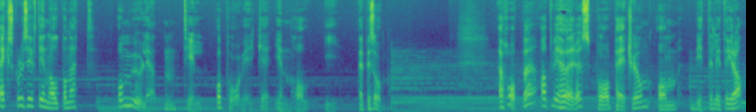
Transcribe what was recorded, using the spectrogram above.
eksklusivt innhold på nett og muligheten til å påvirke innhold i episodene. Jeg håper at vi høres på Patrion om bitte lite grann,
